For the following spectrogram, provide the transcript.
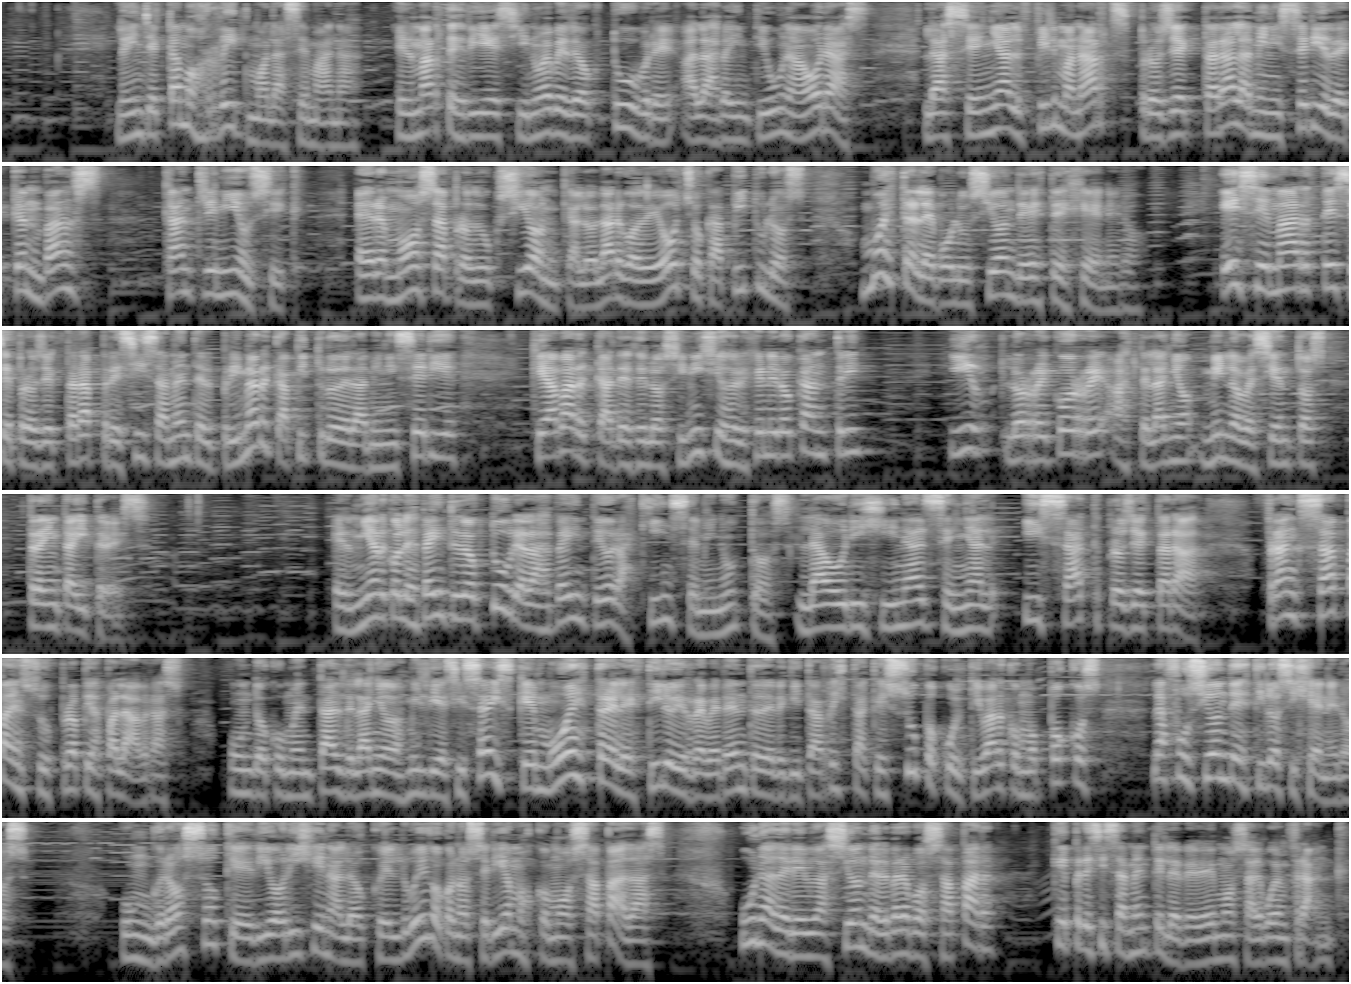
le inyectamos ritmo a la semana. El martes 19 de octubre a las 21 horas, la señal Film and Arts proyectará la miniserie de Ken Burns, Country Music, hermosa producción que a lo largo de ocho capítulos muestra la evolución de este género. Ese martes se proyectará precisamente el primer capítulo de la miniserie que abarca desde los inicios del género country y lo recorre hasta el año 1900 33. El miércoles 20 de octubre a las 20 horas 15 minutos, la original señal ISAT proyectará Frank Zappa en sus propias palabras, un documental del año 2016 que muestra el estilo irreverente del guitarrista que supo cultivar como pocos la fusión de estilos y géneros. Un grosso que dio origen a lo que luego conoceríamos como zapadas, una derivación del verbo zapar, que precisamente le debemos al buen Frank.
